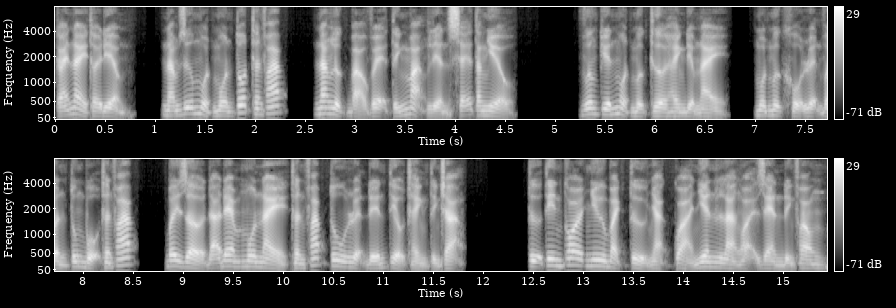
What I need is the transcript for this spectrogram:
cái này thời điểm, nắm giữ một môn tốt thân pháp, năng lực bảo vệ tính mạng liền sẽ tăng nhiều. Vương kiến một mực thừa hành điểm này, một mực khổ luyện vần tung bộ thân pháp, bây giờ đã đem môn này thân pháp tu luyện đến tiểu thành tình trạng. Tự tin coi như bạch tử nhạc quả nhiên là ngoại rèn đỉnh phong,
